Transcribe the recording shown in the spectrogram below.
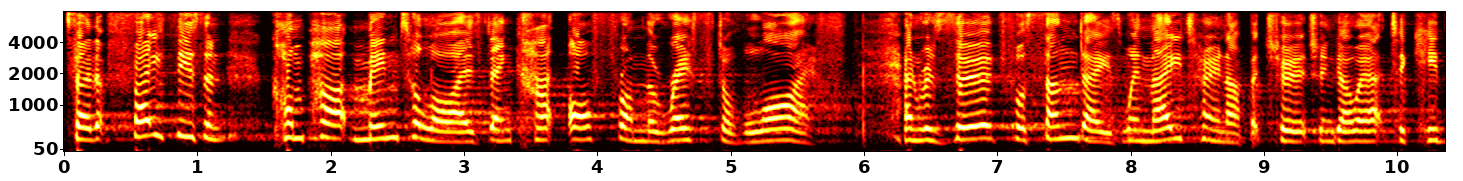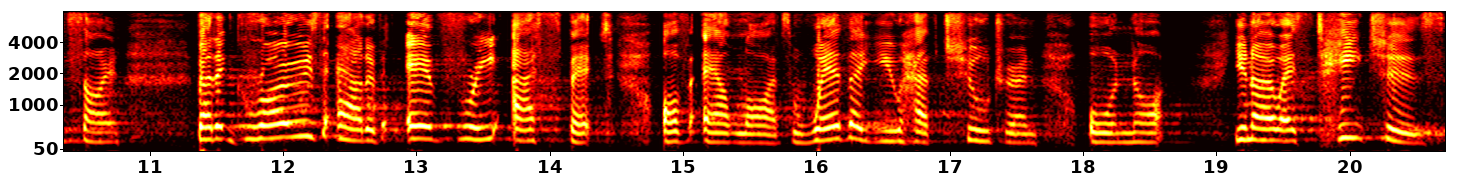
So that faith isn't compartmentalized and cut off from the rest of life and reserved for Sundays when they turn up at church and go out to Kids Zone. But it grows out of every aspect of our lives, whether you have children or not. You know, as teachers,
